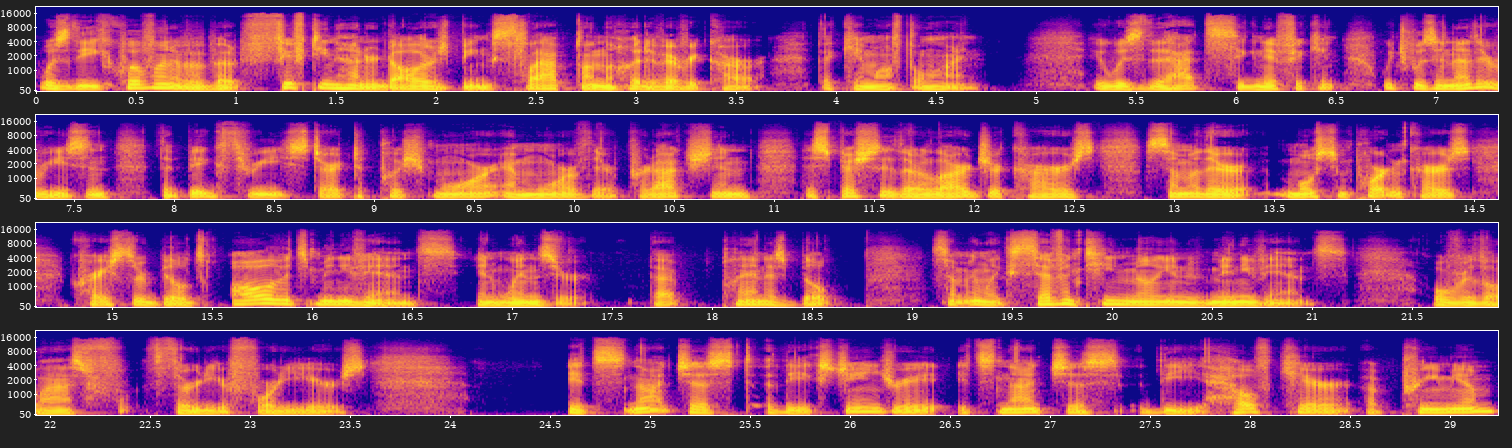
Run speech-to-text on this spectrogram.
was the equivalent of about $1,500 being slapped on the hood of every car that came off the line. It was that significant, which was another reason the big three start to push more and more of their production, especially their larger cars. Some of their most important cars, Chrysler builds all of its minivans in Windsor. That plant has built something like 17 million minivans over the last 30 or 40 years it's not just the exchange rate, it's not just the healthcare premium,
